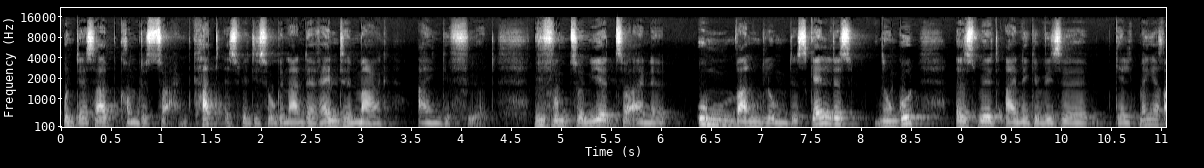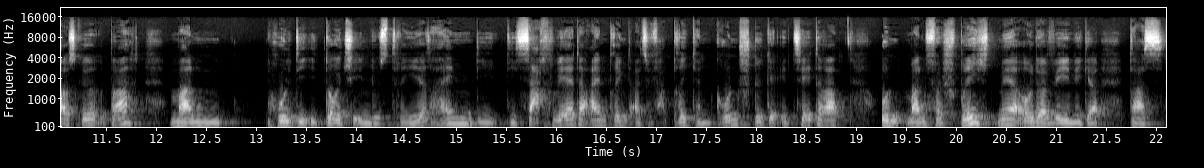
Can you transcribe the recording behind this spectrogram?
Und deshalb kommt es zu einem Cut. Es wird die sogenannte Rentenmark eingeführt. Wie funktioniert so eine Umwandlung des Geldes? Nun gut, es wird eine gewisse Geldmenge rausgebracht. Man holt die deutsche Industrie rein, die die Sachwerte einbringt, also Fabriken, Grundstücke etc. Und man verspricht mehr oder weniger, dass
